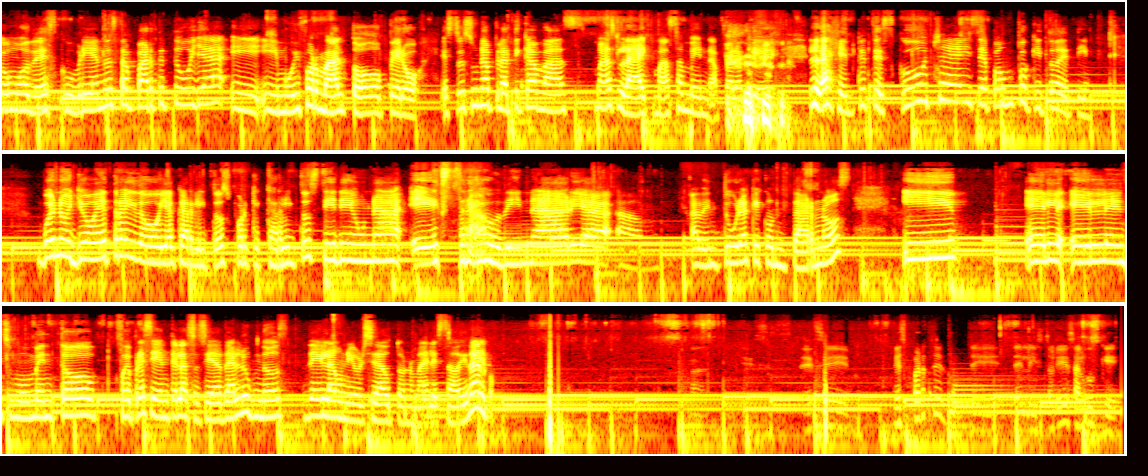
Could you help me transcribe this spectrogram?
como descubriendo esta parte tuya y, muy formal todo, pero esto es una plática más, más light, más amena, para que la gente te escuche y sepa un poquito de ti. Bueno, yo he traído hoy a Carlitos porque Carlitos tiene una extraordinaria aventura que contarnos y él, él en su momento fue presidente de la Sociedad de Alumnos de la Universidad Autónoma del Estado de Hidalgo. es parte de, la historia, es algo que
